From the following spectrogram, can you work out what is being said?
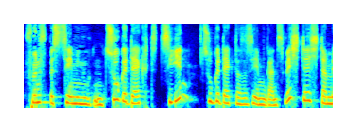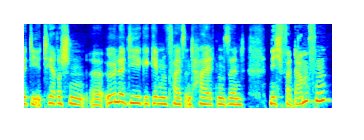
fünf bis zehn Minuten zugedeckt ziehen zugedeckt. Das ist eben ganz wichtig, damit die ätherischen äh, Öle, die gegebenenfalls enthalten sind, nicht verdampfen.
